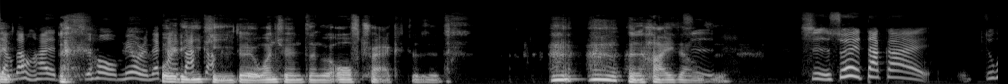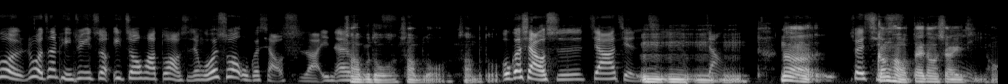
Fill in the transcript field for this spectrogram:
讲到很嗨的时候，没有人在会离题，对，完全整个 off track，就是。很嗨这样子，是，所以大概如果如果真的平均一周一周花多少时间，我会说五个小时啊，in 差不多差不多差不多五个小时加减辑，嗯嗯嗯，这样。那所以刚好带到下一题哈，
